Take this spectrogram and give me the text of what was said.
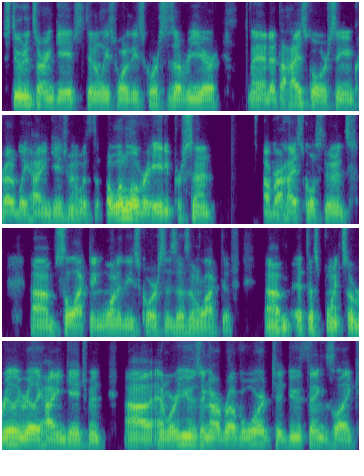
students are engaged in at least one of these courses every year. And at the high school, we're seeing incredibly high engagement with a little over 80% of our high school students um, selecting one of these courses as an elective um, at this point. So really, really high engagement. Uh, and we're using our Rev Award to do things like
